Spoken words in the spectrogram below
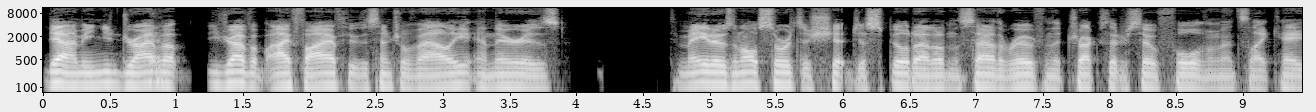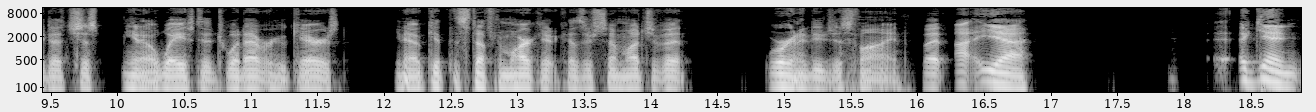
Yeah, I mean, you drive up you drive up I five through the Central Valley, and there is tomatoes and all sorts of shit just spilled out on the side of the road from the trucks that are so full of them. It's like, hey, that's just you know wastage, whatever. Who cares? you know, get the stuff to market because there's so much of it. We're going to do just fine. But uh, yeah, again,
